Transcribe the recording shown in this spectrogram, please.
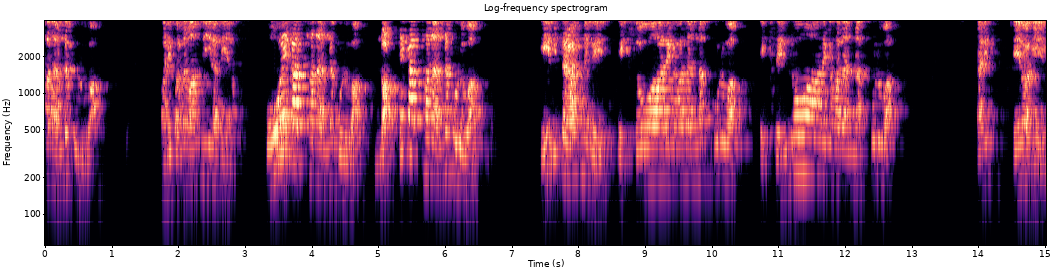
හදන්න පුළුවන්. පරිපත වන් දීලා තියෙනවා. ඕ එකක් හදන්න පුළුවන්. නොට් එකක් හදන්න පුළුවන්. ඒ විතරක් නෙවෙයි XOR එක හදන්නත් පුළුවන්. XNOR එක හදන්නත් පුළුවන්. හරි? ඒ වගේම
